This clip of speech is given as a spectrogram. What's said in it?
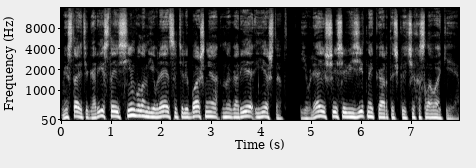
Места эти гористые, символом является телебашня на горе Ештет, являющаяся визитной карточкой Чехословакии.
